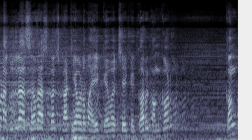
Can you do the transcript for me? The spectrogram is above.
આપણા ગુજરાત સૌરાષ્ટ્ર કચ્છ કાઠિયાવાડમાં એક કહેવત છે કે કર કંકણ, કંક,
